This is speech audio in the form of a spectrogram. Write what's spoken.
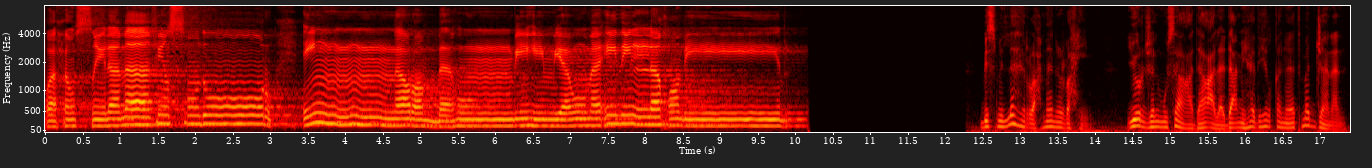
وحصل ما في الصدور. إن ربهم بهم يومئذ لخبير. بسم الله الرحمن الرحيم. يرجى المساعدة على دعم هذه القناة مجانا.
